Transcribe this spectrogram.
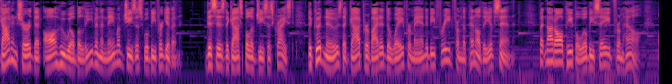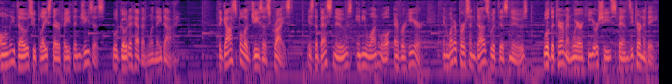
God ensured that all who will believe in the name of Jesus will be forgiven. This is the gospel of Jesus Christ, the good news that God provided the way for man to be freed from the penalty of sin. But not all people will be saved from hell. Only those who place their faith in Jesus will go to heaven when they die. The gospel of Jesus Christ is the best news anyone will ever hear, and what a person does with this news will determine where he or she spends eternity.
